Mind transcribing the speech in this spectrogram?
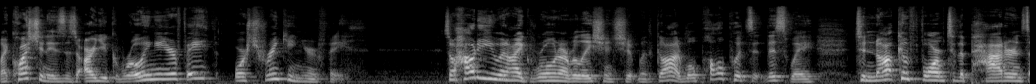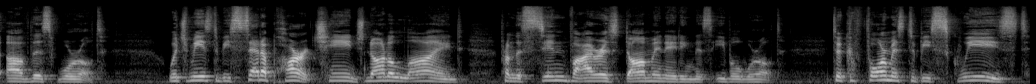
My question is is are you growing in your faith or shrinking your faith? So, how do you and I grow in our relationship with God? Well, Paul puts it this way to not conform to the patterns of this world, which means to be set apart, changed, not aligned from the sin virus dominating this evil world. To conform is to be squeezed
